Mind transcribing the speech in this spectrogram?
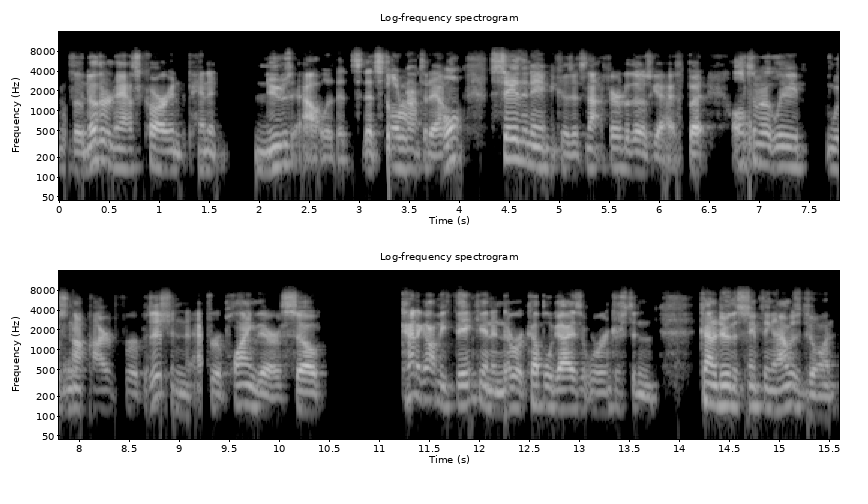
with another NASCAR independent news outlet that's that's still around today. I won't say the name because it's not fair to those guys, but ultimately was not hired for a position after applying there. So kind of got me thinking and there were a couple of guys that were interested in kind of doing the same thing I was doing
